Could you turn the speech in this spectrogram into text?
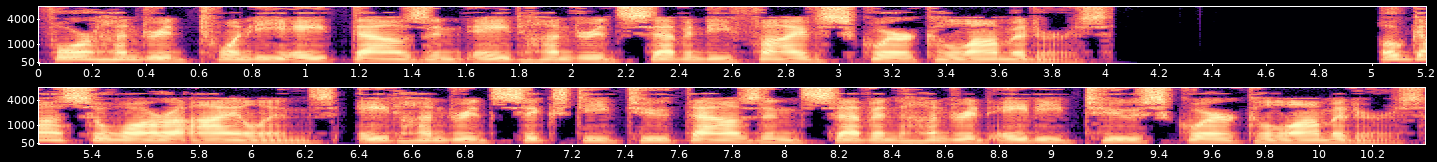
428,875 square kilometers, Ogasawara Islands, 862,782 square kilometers.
